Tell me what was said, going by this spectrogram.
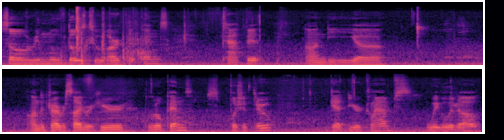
So remove those two R-clip pins, tap it on the uh, on the driver's side right here, the little pins, just push it through, get your clamps, wiggle it out,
